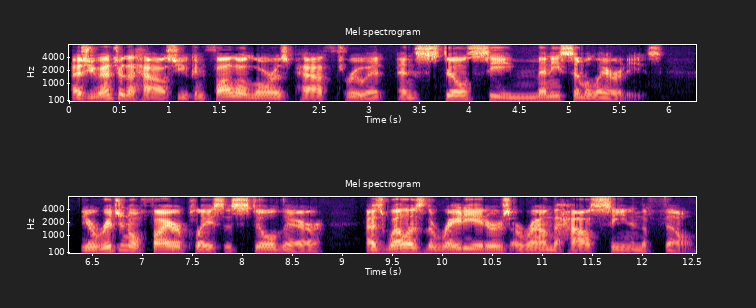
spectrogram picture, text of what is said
As you enter the house, you can follow Laura's path through it and still see many similarities. The original fireplace is still there, as well as the radiators around the house seen in the film.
